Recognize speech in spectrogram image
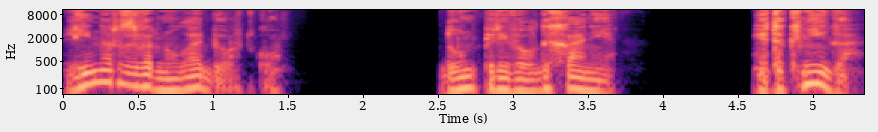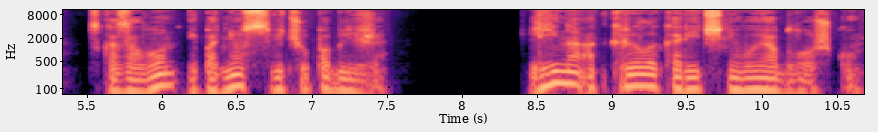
Лина развернула обертку. Дун перевел дыхание. «Это книга», — сказал он и поднес свечу поближе. Лина открыла коричневую обложку.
